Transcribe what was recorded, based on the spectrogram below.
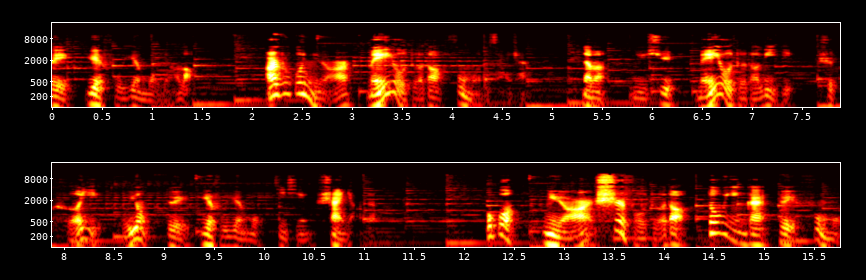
为岳父岳母养老。而如果女儿没有得到父母的财产，那么女婿没有得到利益，是可以不用对岳父岳母进行赡养的。不过，女儿是否得到，都应该对父母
